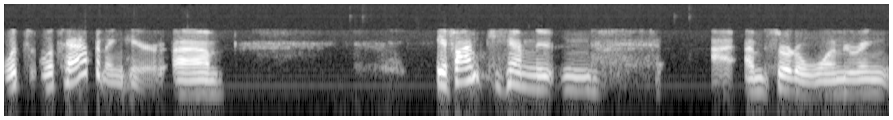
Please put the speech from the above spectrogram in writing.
what's what's happening here? Um, if I'm Cam Newton, I, I'm sort of wondering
